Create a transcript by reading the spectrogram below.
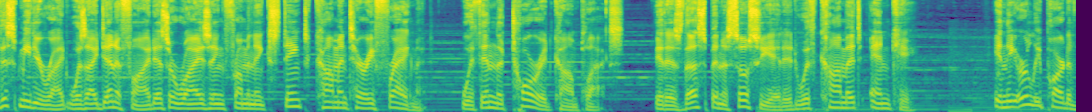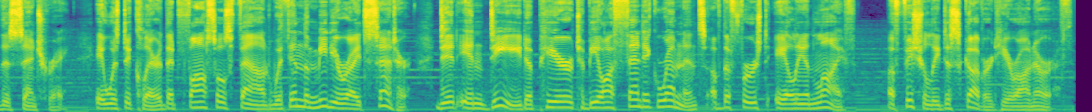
This meteorite was identified as arising from an extinct cometary fragment within the Taurid complex. It has thus been associated with Comet Encke. In the early part of this century, it was declared that fossils found within the meteorite's center did indeed appear to be authentic remnants of the first alien life officially discovered here on Earth.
